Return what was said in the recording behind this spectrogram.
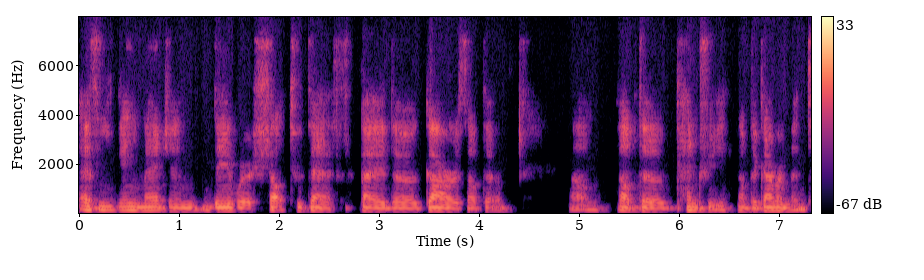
as you can imagine, they were shot to death by the guards of the um, of the country of the government.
